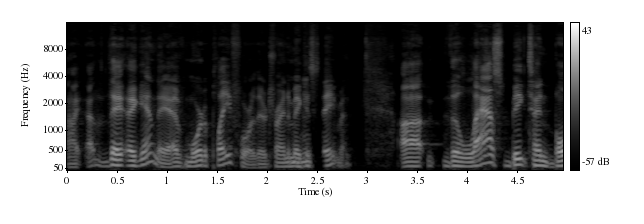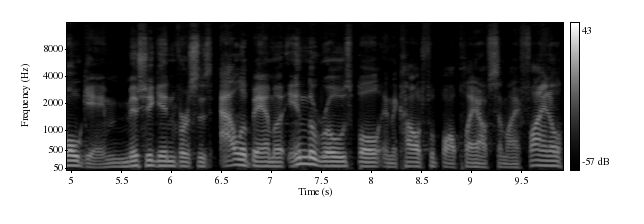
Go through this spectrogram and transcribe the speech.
I, uh, they again, they have more to play for. They're trying to make mm-hmm. a statement. Uh, the last Big Ten bowl game, Michigan versus Alabama in the Rose Bowl in the college football playoff semifinal.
